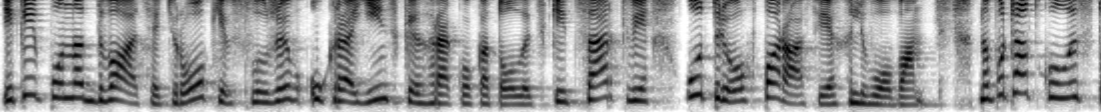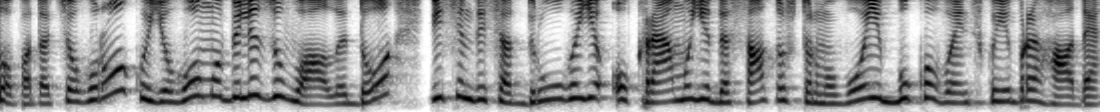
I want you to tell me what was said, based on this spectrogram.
який понад 20 років служив українській греко-католицькій церкві у трьох парафіях Львова. На початку листопада цього року його мобілізували до 82-ї окремої десантно-штурмової Буковинської бригади.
